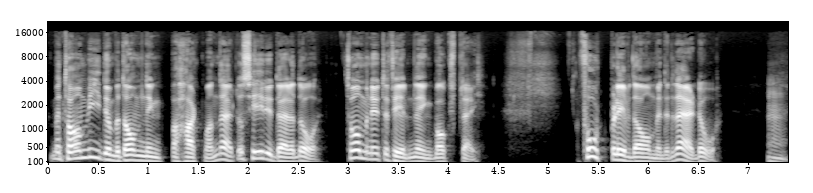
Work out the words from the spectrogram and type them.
Men ta en videobedömning på Hartman där, då ser du där och då. Två minuter filmning, boxplay. Fort blev det av med det där då. Mm.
